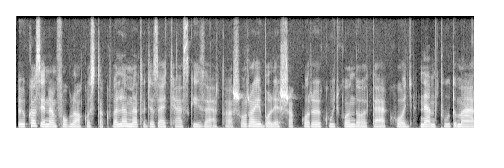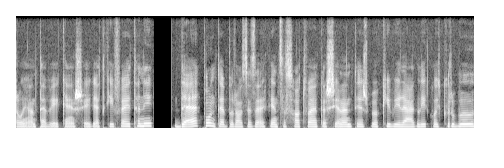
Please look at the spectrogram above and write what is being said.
ők azért nem foglalkoztak vele, mert hogy az egyház kizárta a soraiból, és akkor ők úgy gondolták, hogy nem tud már olyan tevékenységet kifejteni, de pont ebből az 1967-es jelentésből kiviláglik, hogy körülbelül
